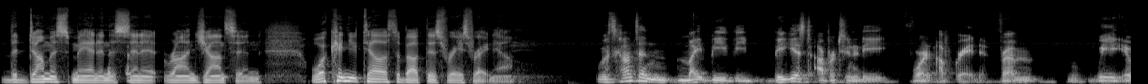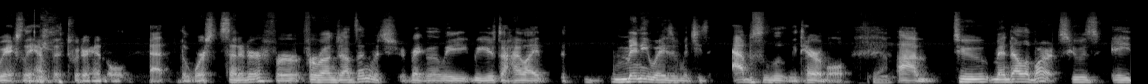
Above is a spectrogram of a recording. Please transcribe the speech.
the dumbest man in the Senate, Ron Johnson. What can you tell us about this race right now? Wisconsin might be the biggest opportunity for an upgrade from we we actually have the Twitter handle at the worst senator for for Ron Johnson, which regularly we use to highlight many ways in which he's absolutely terrible. Yeah. Um, to Mandela Barnes, who's a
